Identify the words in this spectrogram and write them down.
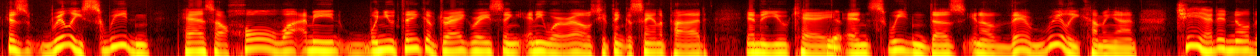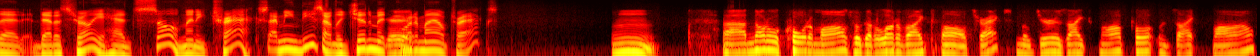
because really Sweden has a whole lot. I mean, when you think of drag racing anywhere else, you think of Santa Pod in the UK, Yep. and Sweden does, you know, they're really coming on. Gee, I didn't know that, that Australia had so many tracks. I mean, these are legitimate Yeah. quarter mile tracks. Mm. Uh, not all quarter miles. We've got a lot of eight mile tracks. Mildura's eight mile, Portland's eight mile,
